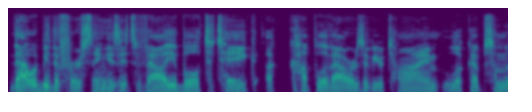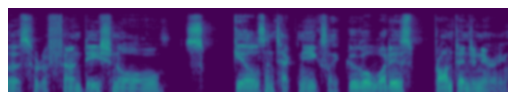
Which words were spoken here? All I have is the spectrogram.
That would be the first thing is it's valuable to take a couple of hours of your time, look up some of the sort of foundational skills and techniques like Google, what is prompt engineering?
